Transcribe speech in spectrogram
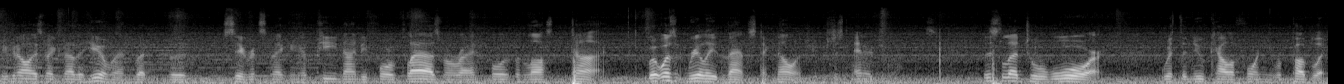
You can always make another human, but the secrets making a P-94 plasma rifle have been lost to time. But it wasn't really advanced technology, it was just energy weapons. This led to a war with the new California Republic.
